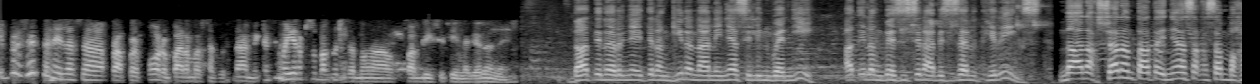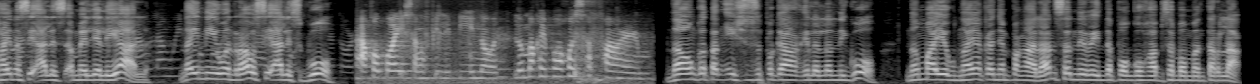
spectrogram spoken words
ipresenta nila sa proper forum para masagot namin. Kasi mahirap sumagot sa mga publicity na gano'n eh. Dati na rin niya itinanggi na nanay niya si Lin Wenyi at ilang beses sinabi sa Senate hearings na anak siya ng tatay niya sa kasambahay na si Alice Amelia Leal na iniwan raw si Alice Guo. Ako po ay isang Filipino. Lumaki po ako sa farm. Naungkat ang issue sa pagkakakilanlan ni Guo nang mayugnay ang kanyang pangalan sa niraid na Pogo Hub sa Bambantarlak.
